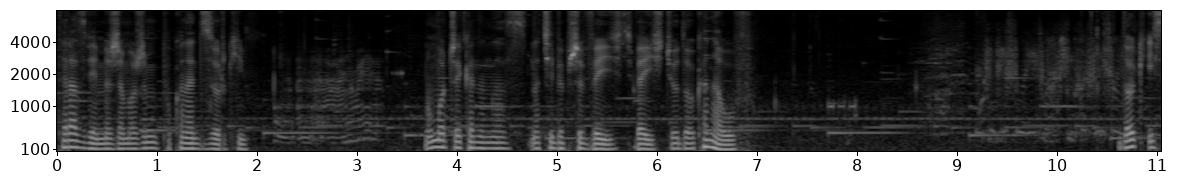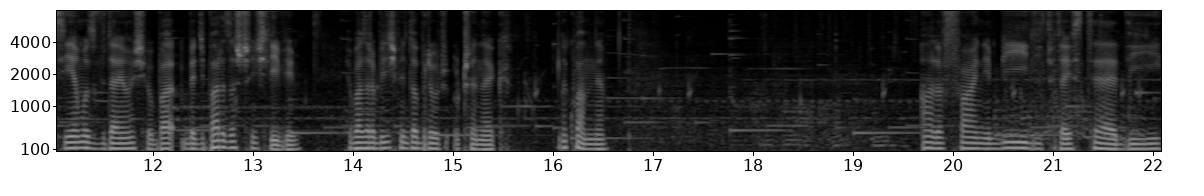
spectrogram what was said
Teraz wiemy, że możemy pokonać Zurki. Momo czeka na nas, na ciebie przy wyjść, wejściu do kanałów. Dok i Siemus wydają się ba być bardzo szczęśliwi. Chyba zrobiliśmy dobry ucz- uczynek. Dokładnie. Ale fajnie, Billy, tutaj Steady.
